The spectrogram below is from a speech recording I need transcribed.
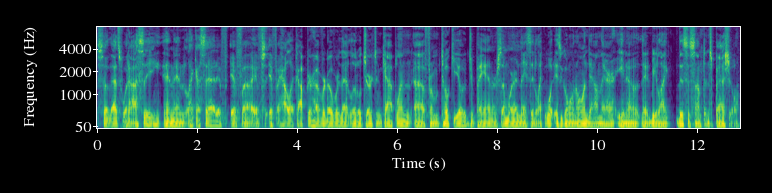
So that's what I see. And then, like I said, if if uh, if if a helicopter hovered over that little church in Kaplan uh, from Tokyo, Japan, or somewhere, and they said like, "What is going on down there?" you know, they'd be like, "This is something special,"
